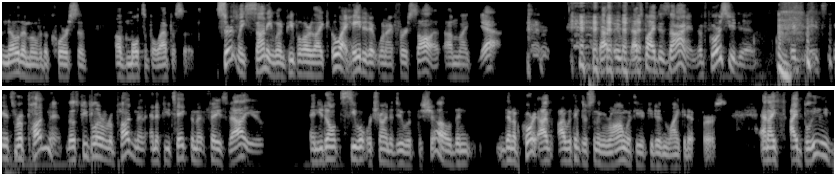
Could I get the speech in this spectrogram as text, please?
know them over the course of of multiple episodes. Certainly Sunny when people are like, "Oh, I hated it when I first saw it." I'm like, "Yeah." that, that's by design. Of course you did. It, it's it's repugnant. Those people are repugnant, and if you take them at face value, and you don't see what we're trying to do with the show, then then of course I, I would think there's something wrong with you if you didn't like it at first. And I I believe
